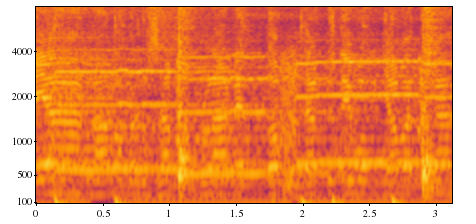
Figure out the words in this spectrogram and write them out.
Saya nama bersama Planet Top Dangdut Ewang Jawa Tengah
